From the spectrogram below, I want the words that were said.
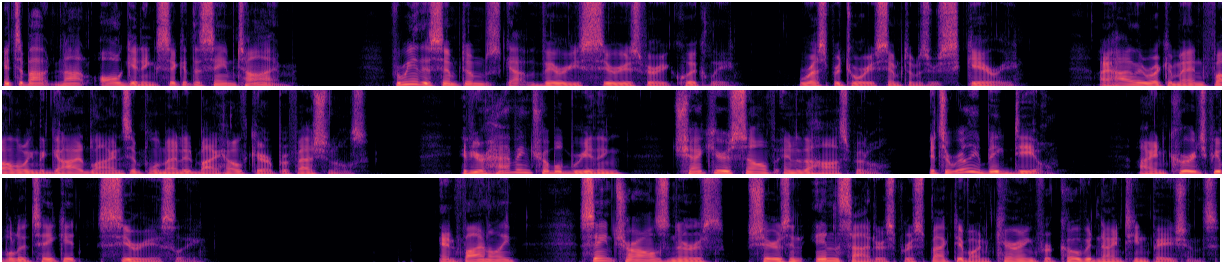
It's about not all getting sick at the same time. For me, the symptoms got very serious very quickly. Respiratory symptoms are scary. I highly recommend following the guidelines implemented by healthcare professionals. If you're having trouble breathing, check yourself into the hospital. It's a really big deal. I encourage people to take it seriously. And finally, St. Charles Nurse shares an insider's perspective on caring for COVID 19 patients.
